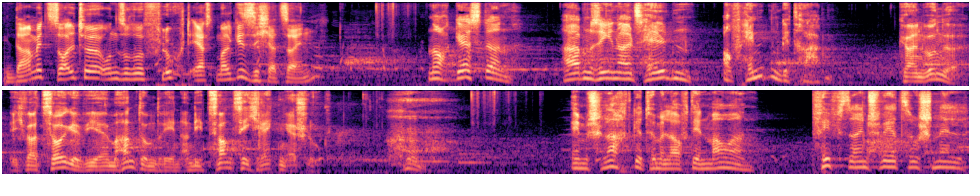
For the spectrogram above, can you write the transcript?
Damit sollte unsere Flucht erstmal gesichert sein. Noch gestern haben sie ihn als Helden auf Händen getragen. Kein Wunder. Ich war Zeuge, wie er im Handumdrehen an die 20 Recken erschlug. Hm. Im Schlachtgetümmel auf den Mauern pfiff sein Schwert so schnell.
